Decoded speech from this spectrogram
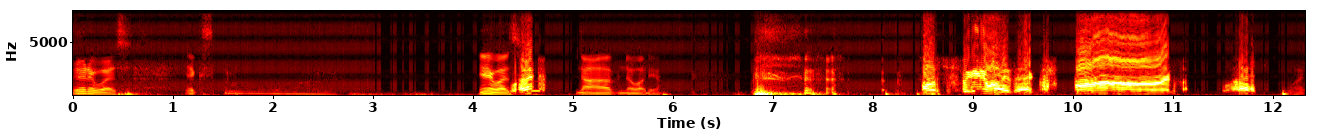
Anyways, explore. Anyways, What? no, I have no idea. I was just figuring like that. What? what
